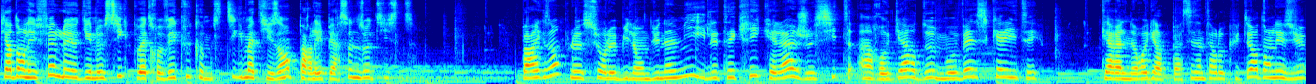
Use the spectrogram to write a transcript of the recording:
Car dans les faits, le diagnostic peut être vécu comme stigmatisant par les personnes autistes. Par exemple, sur le bilan d'une amie, il est écrit qu'elle a, je cite, un regard de mauvaise qualité, car elle ne regarde pas ses interlocuteurs dans les yeux.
